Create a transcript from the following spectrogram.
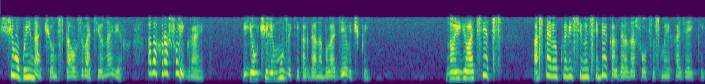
«С чего бы иначе он стал звать ее наверх? Она хорошо играет. Ее учили музыке, когда она была девочкой». Но ее отец оставил клавесину себе, когда разошелся с моей хозяйкой.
